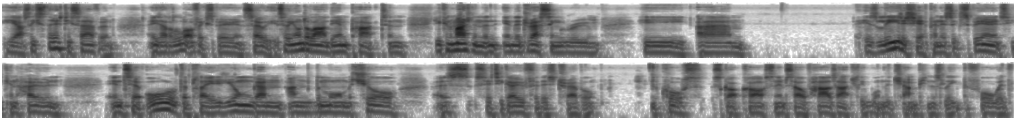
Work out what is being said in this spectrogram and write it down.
he has. He's 37 and he's had a lot of experience. So, so he underlined the impact, and you can imagine in the, in the dressing room, he um, his leadership and his experience he can hone into all of the players, young and, and the more mature, as City go for this treble. Of course, Scott Carson himself has actually won the Champions League before with,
